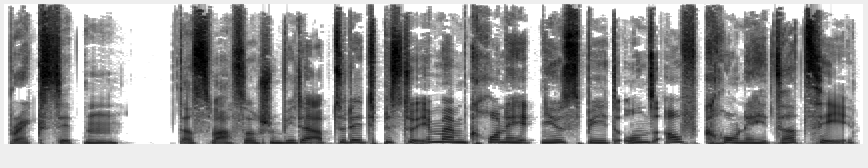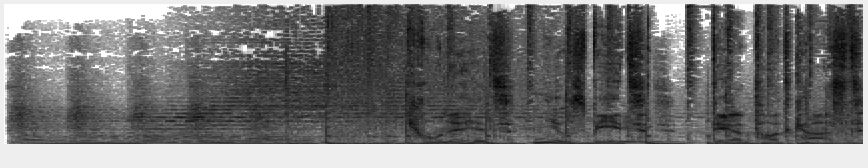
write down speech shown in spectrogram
Brexiten. Das war's auch schon wieder. Up to date bist du immer im Kronehit Newsbeat und auf kronehit.at. Krone Hit Newsbeat, der Podcast.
